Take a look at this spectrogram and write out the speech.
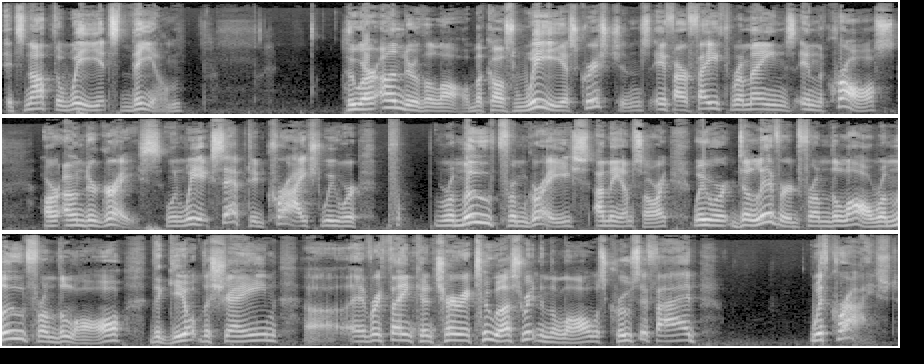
It's not the we, it's them who are under the law. Because we, as Christians, if our faith remains in the cross, are under grace. When we accepted Christ, we were pr- removed from grace. I mean, I'm sorry, we were delivered from the law, removed from the law. The guilt, the shame, uh, everything contrary to us written in the law was crucified with Christ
